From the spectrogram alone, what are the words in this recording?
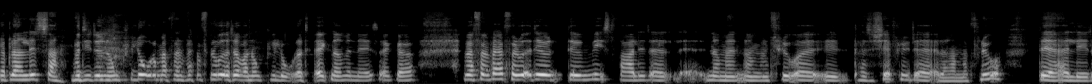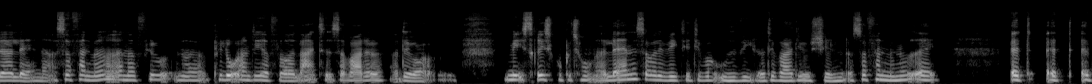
jeg blander lidt sammen, fordi det er nogle piloter. Man fandt i hvert fald ud af, at der var nogle piloter. Det har ikke noget med NASA at gøre. Man fandt i hvert fald ud af, at det er jo, det er jo mest farligt, at, når, man, når man flyver et passagerfly, der, eller når man flyver, det er at lette og lande. Og så fandt man ud af, at når, flyv, når piloterne de har flået lang tid, så var det jo, og det var mest risikobetonet at lande, så var det vigtigt, at de var udvildet. Det var de jo sjældent. Og så fandt man ud af, at, at, at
